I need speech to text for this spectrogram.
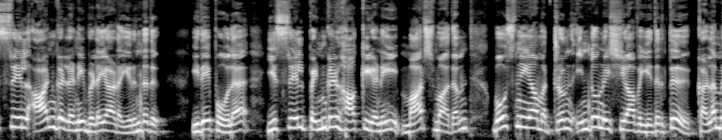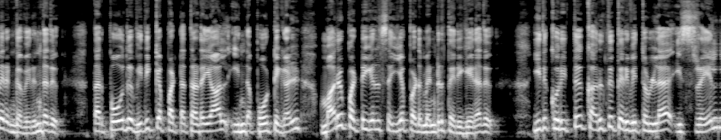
இஸ்ரேல் ஆண்கள் அணி விளையாட இருந்தது. இதேபோல இஸ்ரேல் பெண்கள் ஹாக்கி அணி மார்ச் மாதம் போஸ்னியா மற்றும் இந்தோனேஷியாவை எதிர்த்து களமிறங்கவிருந்தது. தற்போது விதிக்கப்பட்ட தடையால் இந்த போட்டிகள் மறுபட்டியல் செய்யப்படும் என்று தெரிகிறது. இது குறித்து கருத்து தெரிவித்துள்ள இஸ்ரேல்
